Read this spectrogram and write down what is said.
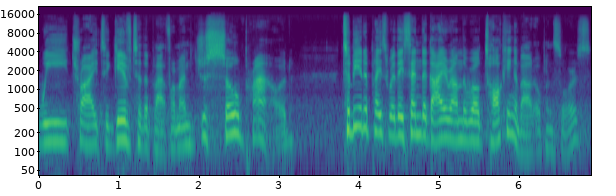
we try to give to the platform, I'm just so proud to be at a place where they send a guy around the world talking about open source,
